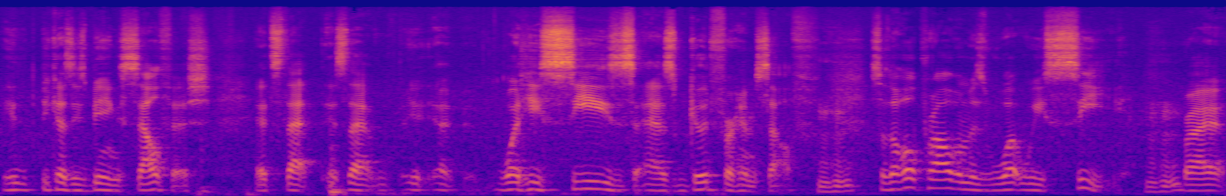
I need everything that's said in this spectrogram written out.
he, because he's being selfish. It's that it's that uh, what he sees as good for himself. So the whole problem is what we see, right?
